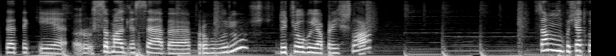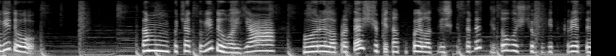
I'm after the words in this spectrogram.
все-таки сама для себе проговорю, до чого я прийшла. В самому початку відео. В самому початку відео я говорила про те, що піднакупила трішки сердець для того, щоб відкрити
